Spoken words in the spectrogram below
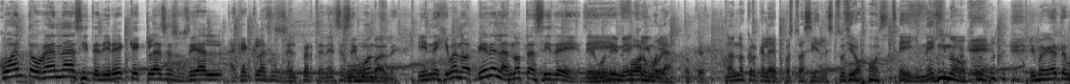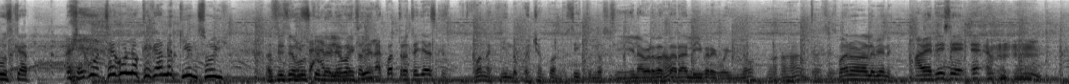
cuánto ganas y te diré qué clase social, a qué clase social pertenece según Uh, vale. Inegi. Bueno, viene la nota así de, de Según Inegi, fórmula. No, no creo que le haya puesto así el estudio este, Inegi. No. porque- Imagínate buscar. Según, según lo que gana, ¿quién soy? Así se ¿Quién busca en el esto de INEGI. la 4T ya es que pone aquí lo pechón con los títulos. Sí, la verdad ¿No? estará libre, güey, ¿no? Ajá, entonces, Bueno, ahora le viene. A ver, dice, eh,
